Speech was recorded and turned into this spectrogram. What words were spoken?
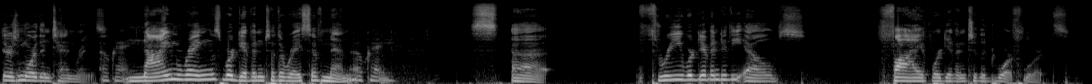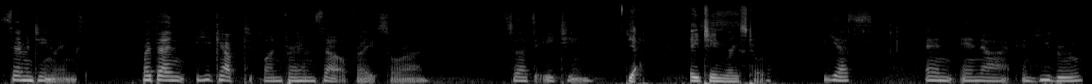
There's more than ten rings. Okay. Nine rings were given to the race of men. Okay. Uh, three were given to the elves. Five were given to the dwarf lords. 17 rings. But then he kept one for himself, right? Sauron. So that's 18. Yeah, eighteen rings total. Yes. And in uh in Hebrew,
